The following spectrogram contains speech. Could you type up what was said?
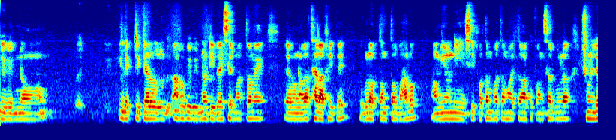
বিভিন্ন ইলেকট্রিক্যাল আরও বিভিন্ন ডিভাইসের মাধ্যমে ওনারা থেরাপি দেয়। এগুলো অত্যন্ত ভালো। আমিও নিয়েছি প্রথম প্রথম হয়তো আকুপাংচারগুলো শুনলে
